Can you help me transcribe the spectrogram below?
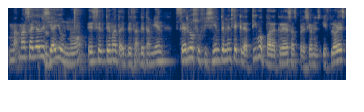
Más allá de si hay o no, es el tema de, de, de, también ser lo suficientemente creativo para crear esas presiones. Y Flores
